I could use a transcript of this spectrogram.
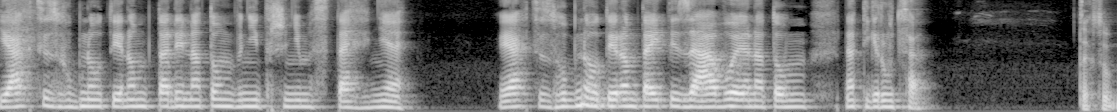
Já chci zhubnout jenom tady na tom vnitřním stehně. Já chci zhubnout jenom tady ty závoje na tom, na té ruce tak to,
